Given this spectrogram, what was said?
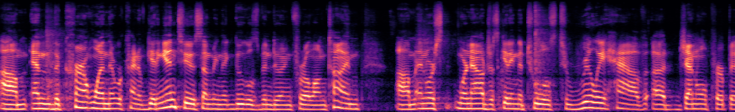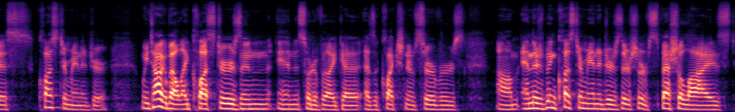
Um, and the current one that we're kind of getting into is something that Google's been doing for a long time. Um, and we're, we're now just getting the tools to really have a general purpose cluster manager, we talk about like clusters and, and sort of like a, as a collection of servers. Um, and there's been cluster managers that are sort of specialized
